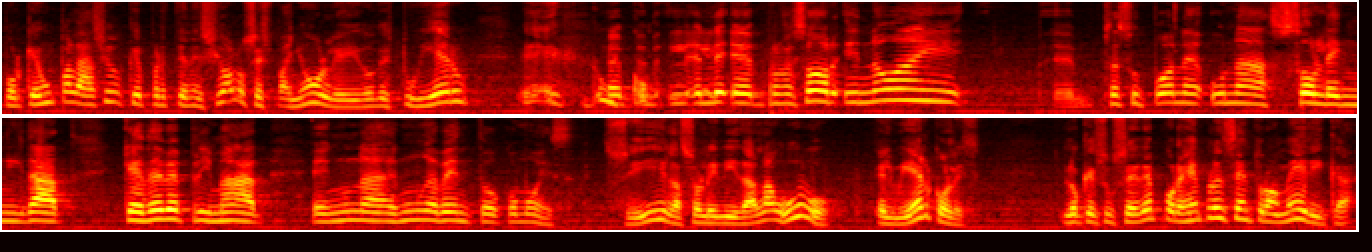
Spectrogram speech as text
porque es un palacio que perteneció a los españoles y donde estuvieron eh, eh, eh, profesor, ¿y no hay, se supone, una solemnidad que debe primar en, una, en un evento como ese? Sí, la solemnidad la hubo el miércoles. Lo que sucede, por ejemplo, en Centroamérica,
